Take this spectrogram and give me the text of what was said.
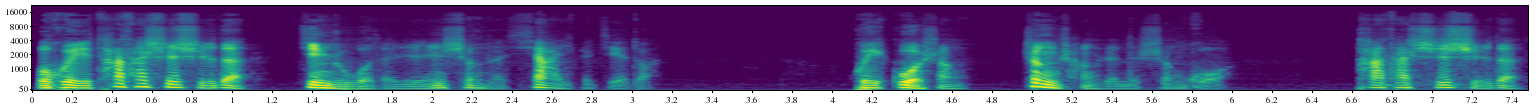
我会踏踏实实的进入我的人生的下一个阶段，会过上正常人的生活，踏踏实实的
